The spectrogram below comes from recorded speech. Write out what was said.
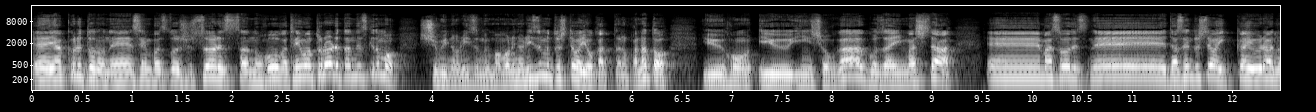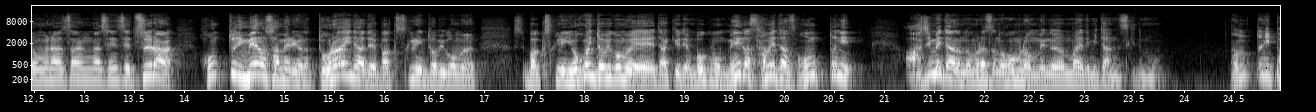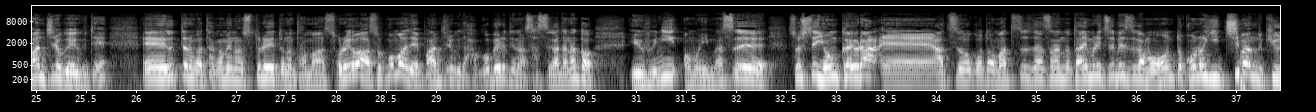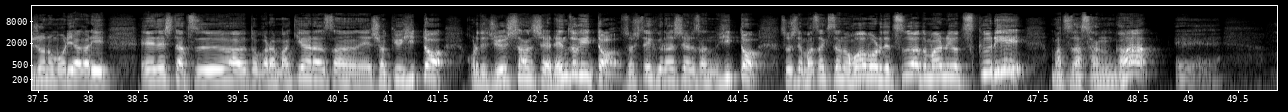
えー、ヤクルトのね、先発投手、スアレスさんの方が点は取られたんですけども、守備のリズム、守りのリズムとしては良かったのかなという本、いう印象がございました。えー、まあそうですね。打線としては1回裏野村さんが先制ツーラン。本当に目の覚めるようなドライナーでバックスクリーン飛び込む、バックスクリーン横に飛び込む、えー、打球で僕も目が覚めたんです。本当に。初めてあの野村さんのホームランを目の前で見たんですけども。本当にパンチ力が良くて、えー、打ったのが高めのストレートの球、それをあそこまでパンチ力で運べるというのはさすがだなというふうに思います。そして4回裏、えー、厚尾こと松田さんのタイムリーツーベースがもう本当この日一番の球場の盛り上がり、えー、でした。ツーアウトから牧原さん、えー、初球ヒット、これで13試合連続ヒット、そしてグラシアルさんのヒット、そして正木さんのフォアボールでツーアウト満塁を作り、松田さんが、えー、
